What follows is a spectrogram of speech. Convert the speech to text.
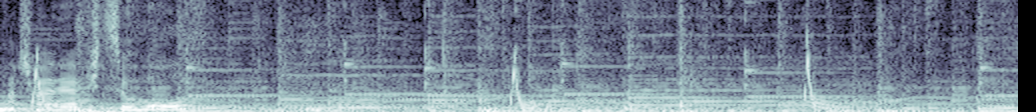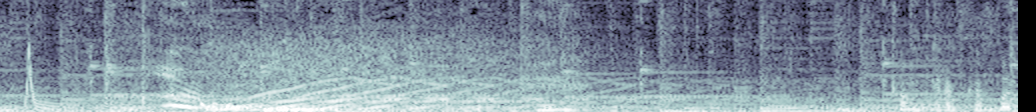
Manchmal werfe ich zu hoch. Okay. Komm, geh doch kaputt.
